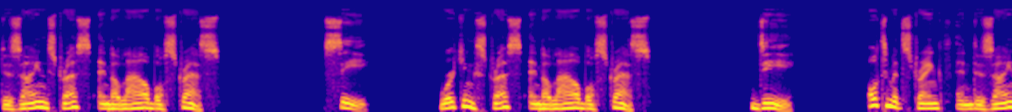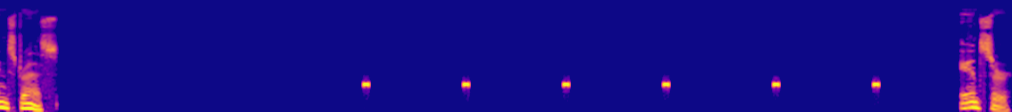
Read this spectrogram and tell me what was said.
Design stress and allowable stress. C. Working stress and allowable stress. D. Ultimate strength and design stress. Answer.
